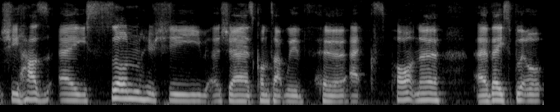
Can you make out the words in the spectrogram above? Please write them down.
She has a son who she uh, shares contact with her ex partner. Uh, they split up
